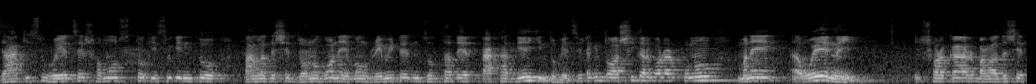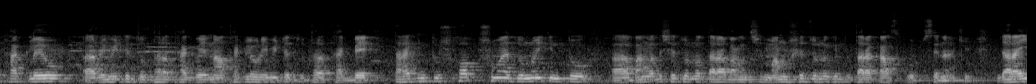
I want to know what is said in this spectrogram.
যা কিছু হয়েছে, সমস্ত কিছু কিন্তু বাংলাদেশের জনগণ এবং রেমিটেন্স যোদ্ধাদের টাকা দিয়েই কিন্তু হয়েছে। এটা কিন্তু অস্বীকার করার কোনো মানে ওয়ে নেই। সরকার বাংলাদেশে থাকলেও রেমিটেড যোদ্ধারা থাকবে, না থাকলেও রেমিটেড যোদ্ধারা থাকবে, তারা কিন্তু সব সময়ের জন্যই কিন্তু বাংলাদেশের জন্য তারা বাংলাদেশের মানুষের জন্য কিন্তু তারা কাজ করছেন আর কি। যারাই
